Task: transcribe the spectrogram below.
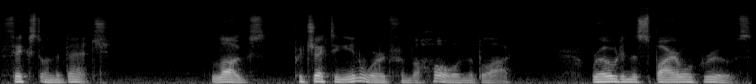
fixed on the bench. Lugs, projecting inward from the hole in the block, rode in the spiral grooves,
